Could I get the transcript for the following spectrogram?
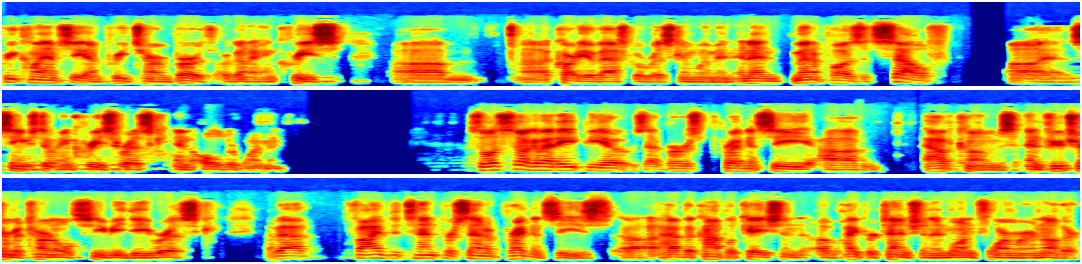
preeclampsia, and preterm birth are going to increase um, uh, cardiovascular risk in women. And then menopause itself uh, seems to increase risk in older women. So let's talk about APOs, adverse pregnancy um, outcomes, and future maternal CVD risk. About 5 to 10% of pregnancies uh, have the complication of hypertension in one form or another.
